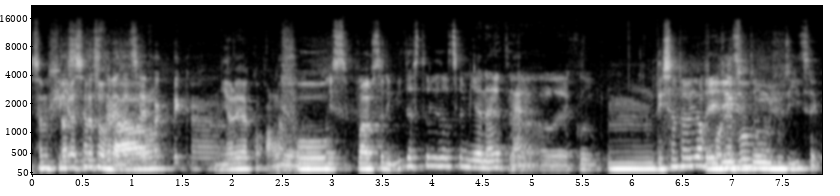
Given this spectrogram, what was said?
Jsem chvíli Ta- jsem ta to stylizace je hrál, fakt pěkná. měli jako alfu. Mně se- Vám se líbí ta stylizace? Mně ne, teda, Ne. ale jako... Mm, Když jsem to viděl v co to pohybu, můžu říct. Jako.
